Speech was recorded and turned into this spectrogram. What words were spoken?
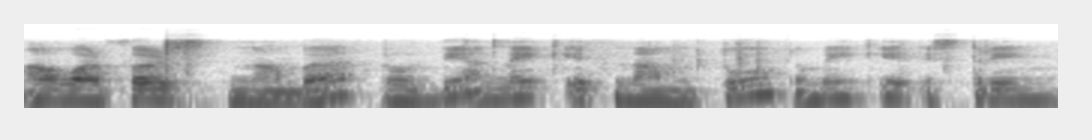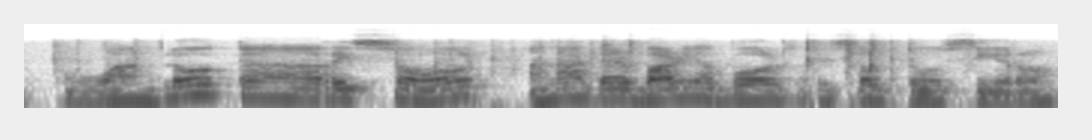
our first number will be and make it num2 to make it string 1 float the result another variable result to 0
